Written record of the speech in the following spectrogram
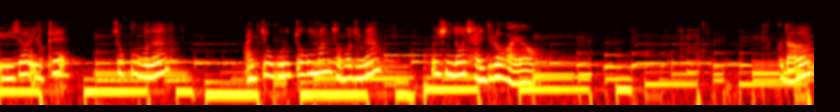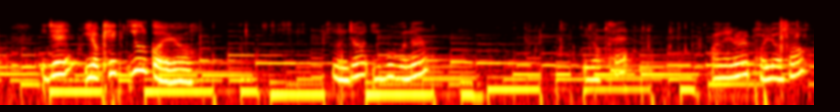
여기서 이렇게 속 부분은 안쪽으로 조금만 접어주면 훨씬 더 잘 들어가요. 그 다음 이제 이렇게 끼울 거예요. 먼저 이 부분을 이렇게 안에를 벌려서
